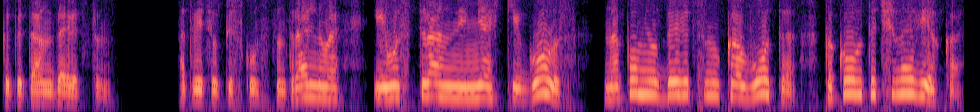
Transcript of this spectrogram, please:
капитан Дэвидсон», — ответил Пескун с Центрального, и его странный мягкий голос — напомнил Дэвидсону кого-то, какого-то человека.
